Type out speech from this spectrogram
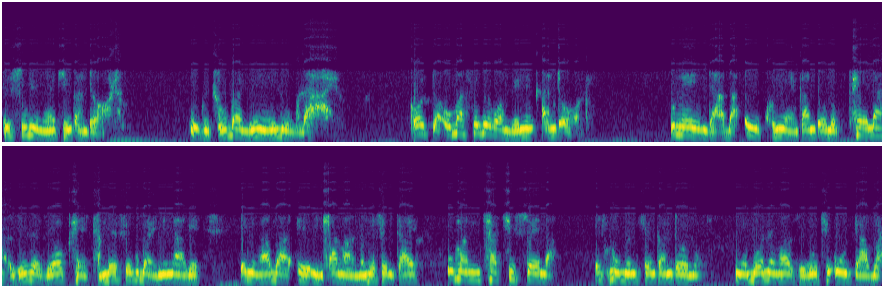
isuke ingekho inkantolo. Ikujuba njengelungu layo. Kodwa uma seke kwangena inkantolo kuneyindaba ezikhulunywa enkantolo kuphela zize ziyophetha bese kuba yinina ke eningaba inhlangano bese ngithi uma nithathisela esinqumeni senkantolo ngibone ngazi ukuthi udaba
